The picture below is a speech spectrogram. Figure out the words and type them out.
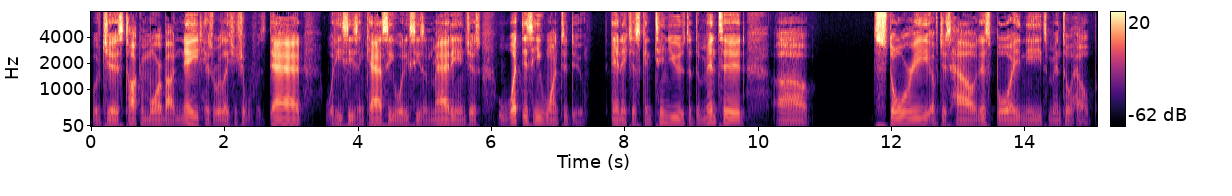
with just talking more about Nate, his relationship with his dad, what he sees in Cassie, what he sees in Maddie, and just what does he want to do? And it just continues the demented uh, story of just how this boy needs mental help.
